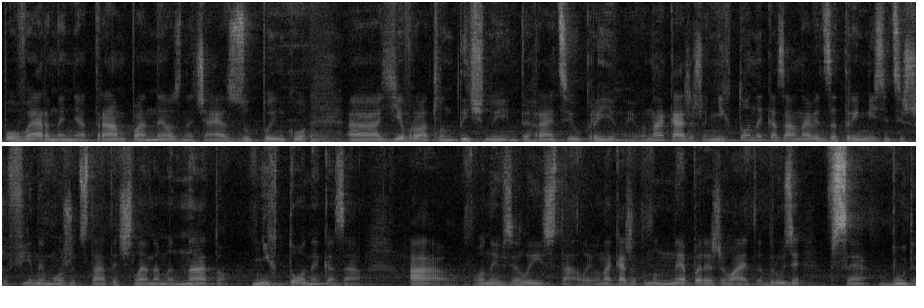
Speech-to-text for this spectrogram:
повернення Трампа не означає зупинку е, євроатлантичної інтеграції України. І вона каже, що ніхто не казав навіть за три місяці, що фіни можуть стати членами НАТО. Ніхто не казав. А вони взяли і стали. І вона каже: тому не переживайте, друзі, все буде.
